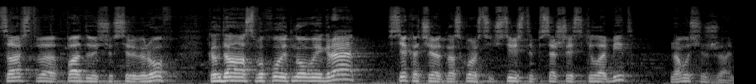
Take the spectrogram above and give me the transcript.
царство падающих серверов. Когда у нас выходит новая игра, все качают на скорости 456 килобит. Нам очень жаль.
